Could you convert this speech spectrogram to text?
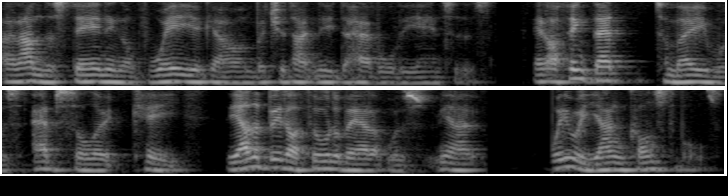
an understanding of where you're going, but you don't need to have all the answers. And I think that to me was absolute key. The other bit I thought about it was, you know, we were young constables,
